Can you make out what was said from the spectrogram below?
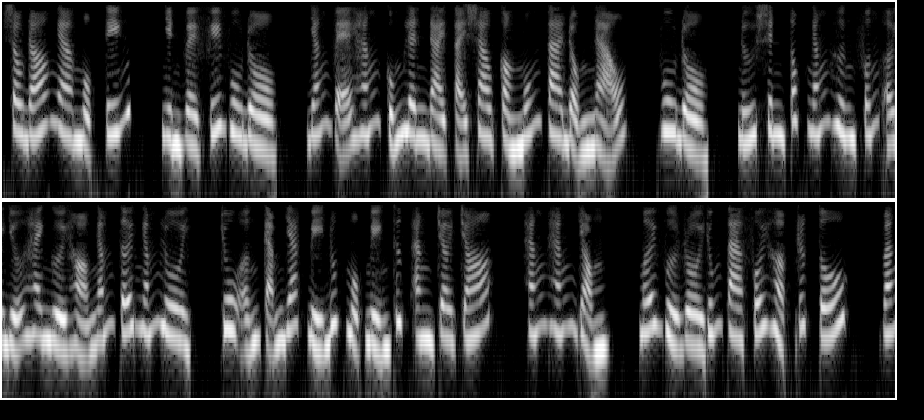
sau đó nga một tiếng, nhìn về phía vu đồ, dáng vẻ hắn cũng lên đài tại sao còn muốn ta động não, vu đồ, nữ sinh tóc ngắn hương phấn ở giữa hai người họ ngắm tới ngắm lui, chu ẩn cảm giác bị đút một miệng thức ăn cho chó, hắn hắn giọng, mới vừa rồi chúng ta phối hợp rất tốt, ván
